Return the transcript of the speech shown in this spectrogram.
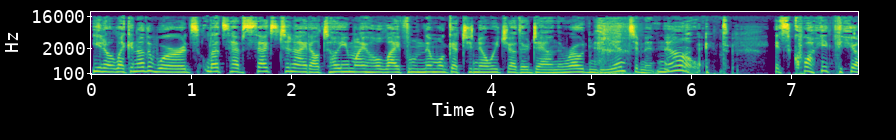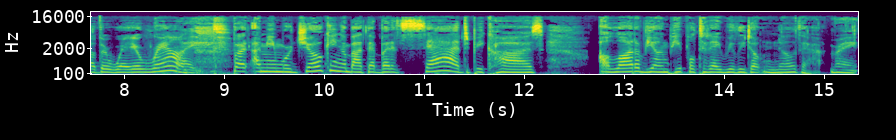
you know, like in other words, let's have sex tonight. I'll tell you my whole life and then we'll get to know each other down the road and be intimate. No. It's quite the other way around. Right. But I mean, we're joking about that, but it's sad because a lot of young people today really don't know that. Right.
